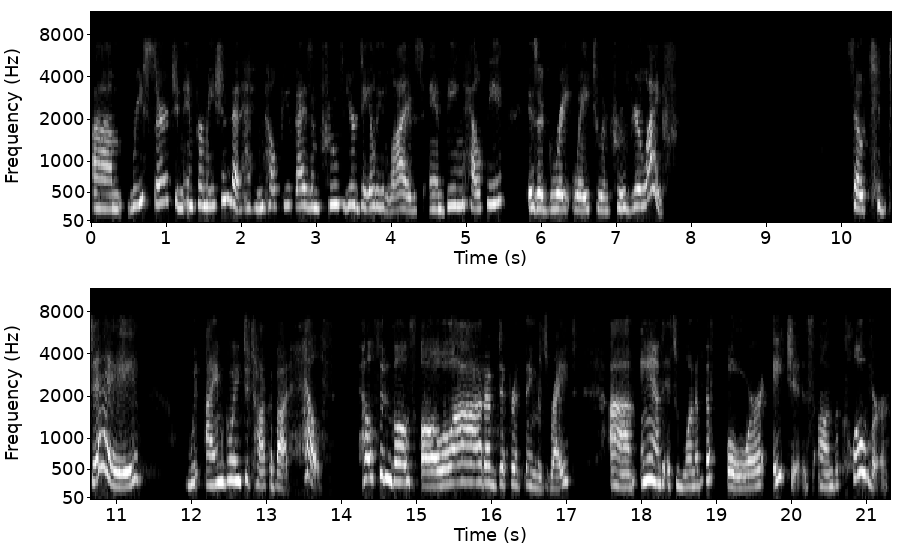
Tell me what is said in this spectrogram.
um, research and information that can help you guys improve your daily lives. And being healthy is a great way to improve your life. So today, we, I'm going to talk about health. Health involves a lot of different things, right? Um, and it's one of the four H's on the clover.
